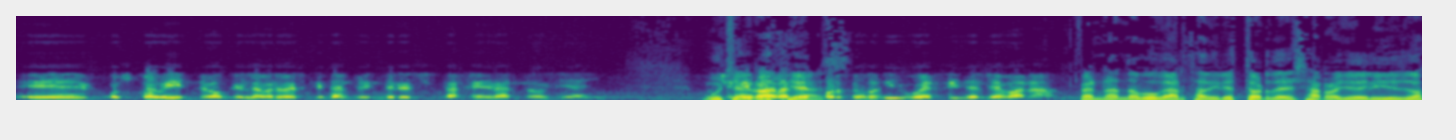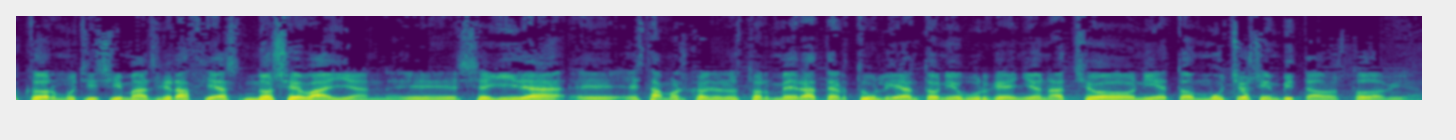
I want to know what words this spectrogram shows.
eh, post-COVID, ¿no? que la verdad es que tanto interés está generando hoy. Muchas gracias. por todo y buen fin de semana. Fernando Mugarza, director de Desarrollo del IDE. Doctor, muchísimas gracias. No se vayan. Eh, seguida eh, estamos con el doctor Mera, Tertulia, Antonio Burgueño, Nacho Nieto, muchos invitados todavía.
